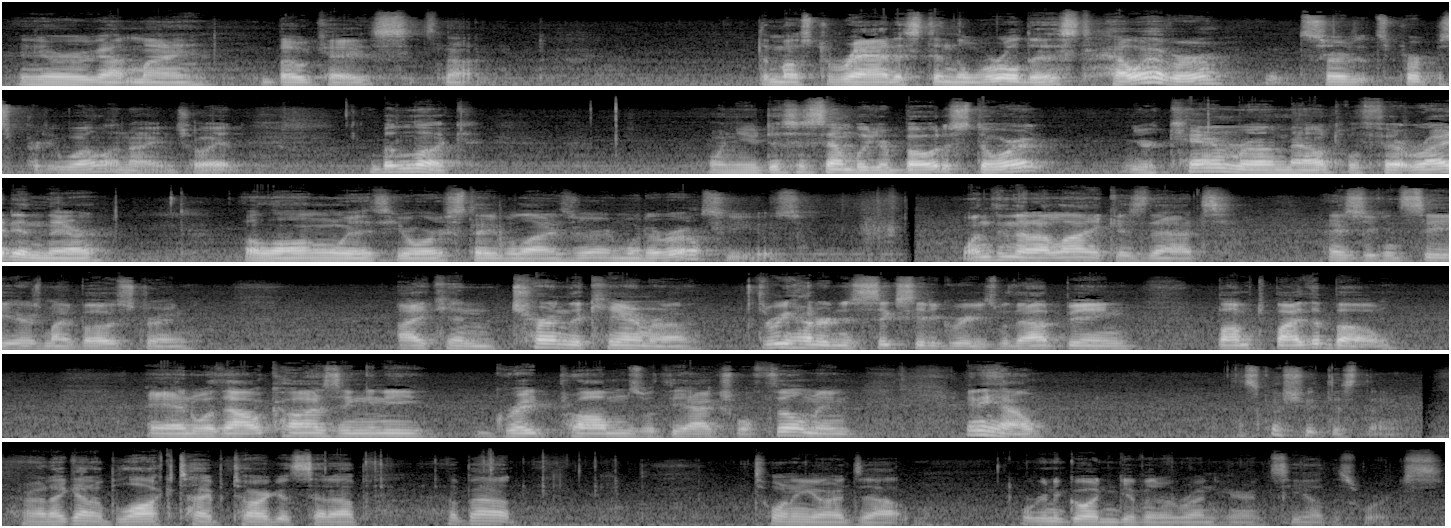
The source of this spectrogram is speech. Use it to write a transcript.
and here we got my bow case. It's not the most raddest in the worldest, however, it serves its purpose pretty well and I enjoy it. But look, when you disassemble your bow to store it, your camera mount will fit right in there along with your stabilizer and whatever else you use. One thing that I like is that, as you can see, here's my bowstring. I can turn the camera 360 degrees without being bumped by the bow and without causing any great problems with the actual filming. Anyhow, let's go shoot this thing. Alright, I got a block type target set up about 20 yards out. We're going to go ahead and give it a run here and see how this works.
